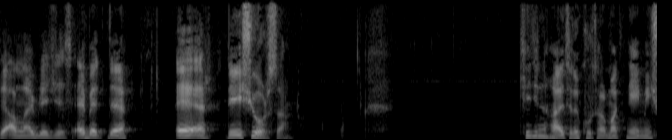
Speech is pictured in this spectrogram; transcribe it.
de anlayabileceğiz. Elbette eğer değişiyorsa. Kedinin hayatını kurtarmak neymiş?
